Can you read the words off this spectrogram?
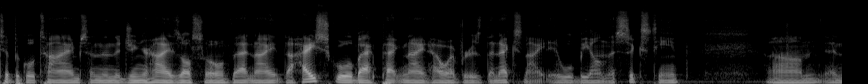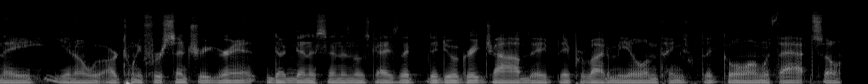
typical times. And then the junior high is also that night. The high school backpack night, however, is the next night. It will be on the 16th. Um, and they, you know, our 21st Century Grant, Doug Dennison, and those guys, they, they do a great job. They they provide a meal and things that go along with that. So,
